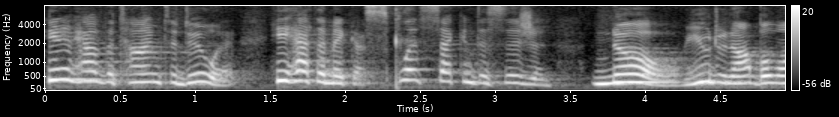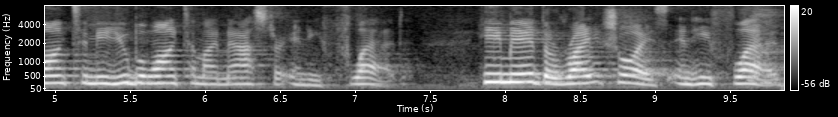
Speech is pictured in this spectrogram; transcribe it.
He didn't have the time to do it. He had to make a split second decision. No, you do not belong to me. You belong to my master. And he fled. He made the right choice and he fled.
